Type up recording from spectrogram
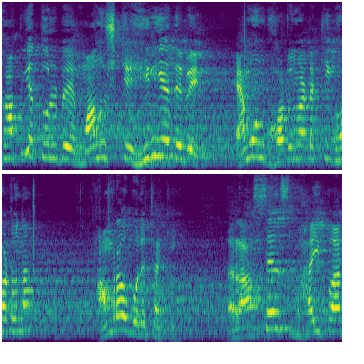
কাঁপিয়ে তুলবে, মানুষকে হিলিয়ে দেবে, এমন ঘটনাটা কি ঘটনা? আমরাও বলে থাকি, রাসেলস ভাইপার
